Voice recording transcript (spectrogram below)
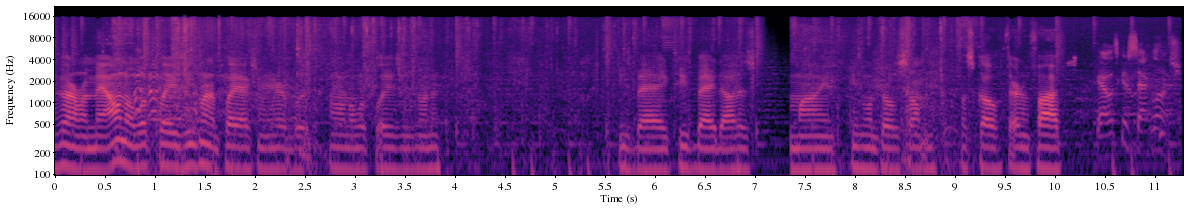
I gotta run, man. I don't know what plays he's running play action here, but I don't know what plays he's running. He's bagged. He's bagged out his mind. He's gonna throw something. Let's go. Third and five. Yeah, let's get a sack lunch.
